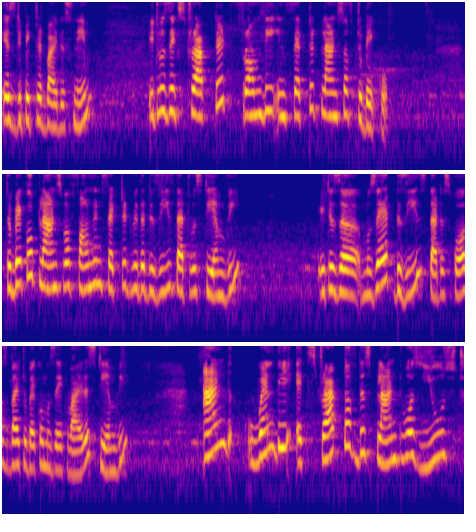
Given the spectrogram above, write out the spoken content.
is depicted by this name. It was extracted from the infected plants of tobacco. Tobacco plants were found infected with a disease that was TMV. It is a mosaic disease that is caused by tobacco mosaic virus TMV. And when the extract of this plant was used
